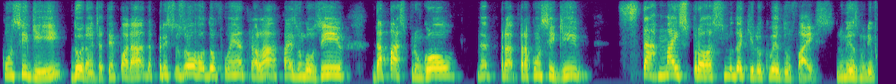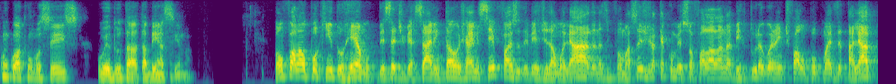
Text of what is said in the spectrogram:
conseguir durante a temporada, precisou, Rodolfo entra lá, faz um golzinho, dá passe para um gol, né, para conseguir estar mais próximo daquilo que o Edu faz. No mesmo nível, concordo com vocês, o Edu está tá bem acima. Vamos falar um pouquinho do Remo, desse adversário, então. O Jaime sempre faz o dever de dar uma olhada nas informações. Já até começou a falar lá na abertura, agora a gente fala um pouco mais detalhado.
